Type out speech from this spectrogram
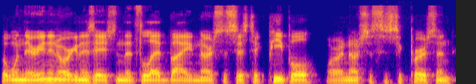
but when they're in an organization that's led by narcissistic people or a narcissistic person,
